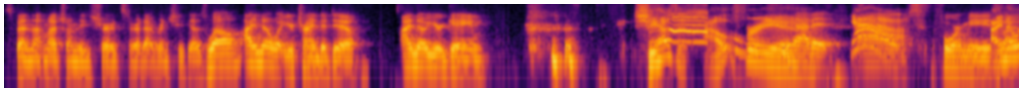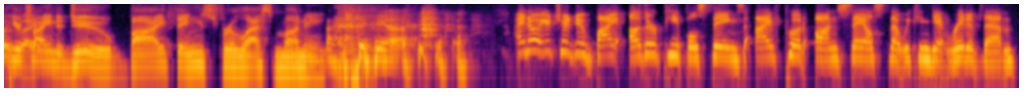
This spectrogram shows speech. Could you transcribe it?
spend that much on these shirts or whatever. And she goes, Well, I know what you're trying to do. I know your game. She has it out for you. She had it Yeah. out for me. I So know what was you're like- trying to do. Buy things for less money. yeah. I know what you're trying to do. Buy other people's things I've put on sale so that we can get rid of them.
